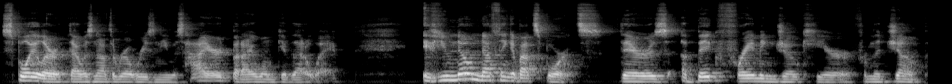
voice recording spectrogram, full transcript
Spoiler, that was not the real reason he was hired, but I won't give that away. If you know nothing about sports, there's a big framing joke here from the jump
